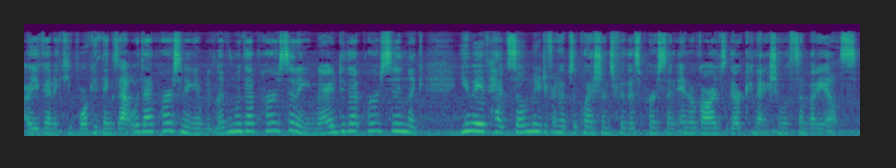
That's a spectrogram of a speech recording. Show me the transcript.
Are you going to keep working things out with that person? Are you going to be living with that person? Are you married to that person? Like, you may have had so many different types of questions for this person in regards to their connection with somebody else.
